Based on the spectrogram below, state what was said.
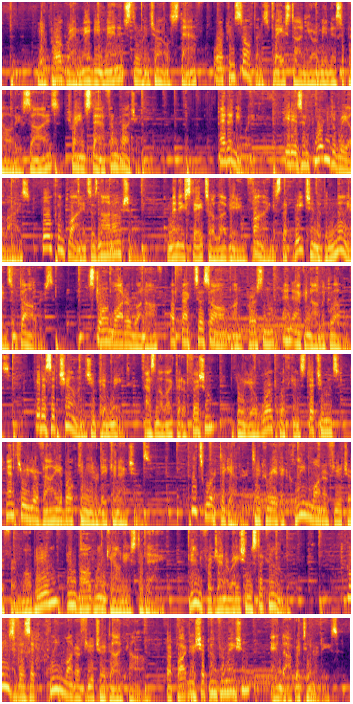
Your program may be managed through internal staff or consultants based on your municipality's size, trained staff, and budget. At any rate, it is important to realize full compliance is not optional. Many states are levying fines that reach into the millions of dollars. Stormwater runoff affects us all on personal and economic levels. It is a challenge you can meet as an elected official, through your work with constituents, and through your valuable community connections. Let's work together to create a clean water future for Mobile and Baldwin counties today and for generations to come. Please visit cleanwaterfuture.com for partnership information and opportunities.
